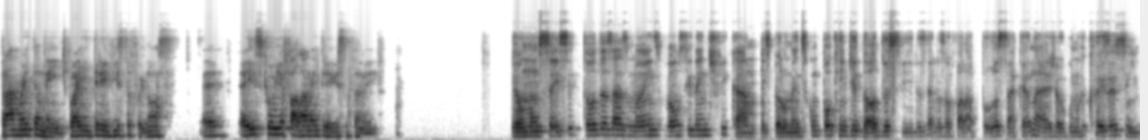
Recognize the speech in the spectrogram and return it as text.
para a mãe também, tipo, a entrevista foi, nossa, é, é isso que eu ia falar na entrevista também. Eu não sei se todas as mães vão se identificar, mas pelo menos com um pouquinho de dó dos filhos, elas vão falar, pô, sacanagem, alguma coisa assim.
